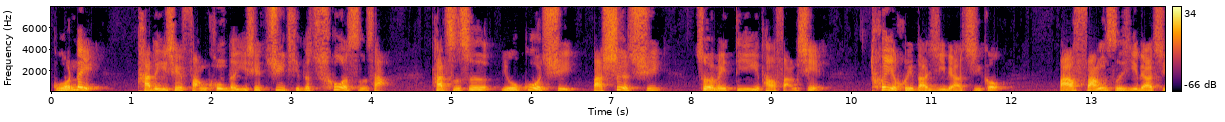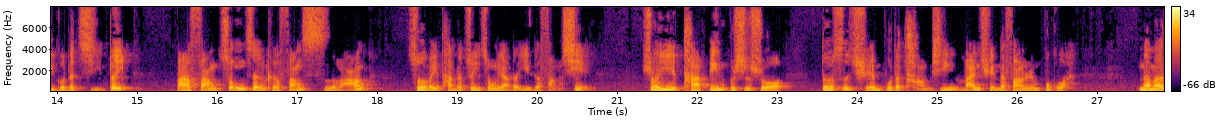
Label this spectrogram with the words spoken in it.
国内，它的一些防控的一些具体的措施上，它只是由过去把社区作为第一套防线，退回到医疗机构，把防止医疗机构的挤兑，把防重症和防死亡作为它的最重要的一个防线，所以它并不是说都是全部的躺平，完全的放任不管。那么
